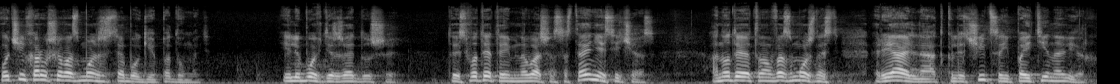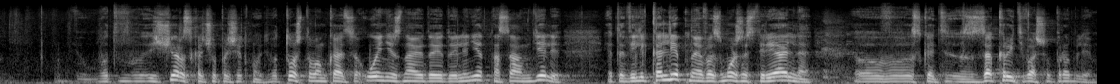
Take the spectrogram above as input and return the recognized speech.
очень хорошая возможность о Боге подумать. И любовь держать в душе. То есть вот это именно ваше состояние сейчас, оно дает вам возможность реально отключиться и пойти наверх вот еще раз хочу подчеркнуть, вот то, что вам кажется, ой, не знаю, доеду или нет, на самом деле это великолепная возможность реально, э, сказать, закрыть вашу проблему.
